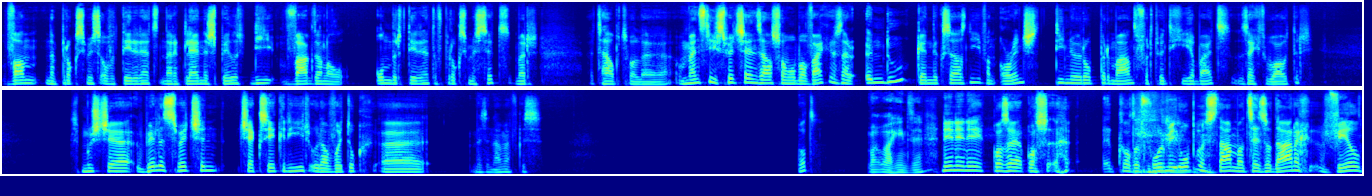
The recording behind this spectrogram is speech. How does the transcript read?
van een Proximus of een Telenet naar een kleiner speler, die vaak dan al onder Telenet of Proximus zit. Maar het helpt wel. eh. Mensen die geswitcht zijn zelfs van Mobile Vikings naar Undo, kende ik zelfs niet, van Orange. 10 euro per maand voor 20 gigabyte, zegt Wouter. Dus moest je willen switchen, check zeker hier hoe dat wordt ook... eh met zijn naam even... Wat? Wat, wat ging ze? Nee, nee, nee. Ik, was, eh, ik, was, ik had het voor me openstaan, maar het zijn zodanig veel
